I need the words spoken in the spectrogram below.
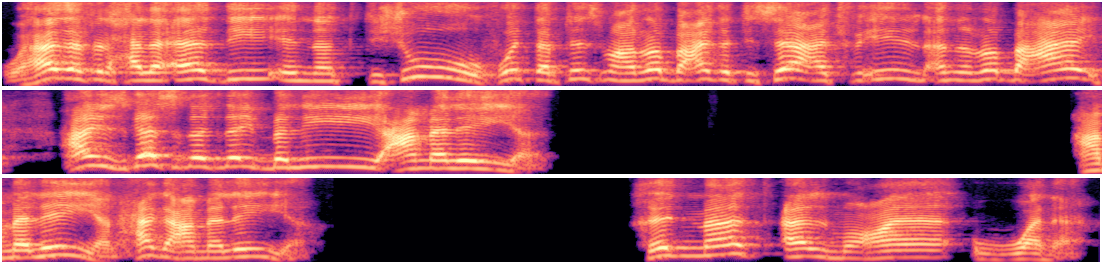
وهدف الحلقات دي إنك تشوف وأنت بتسمع الرب عايزك تساعد في إيه؟ لأن الرب عايز عايز جسدك ده يبقى ليه عمليا. عمليا حاجة عملية. خدمة المعاونة.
